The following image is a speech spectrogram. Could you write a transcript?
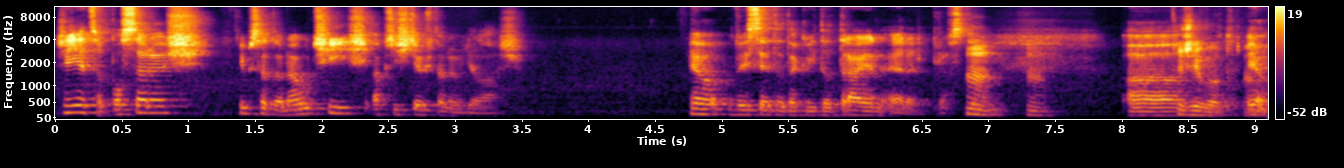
že něco posereš, tím se to naučíš a příště už to neuděláš. Jo, vy je to takový to try and error prostě. Hmm. Hmm. Uh, Život. No. Jo,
